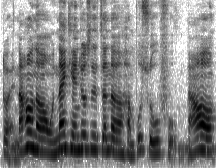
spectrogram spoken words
对，然后呢，我那天就是真的很不舒服，然后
